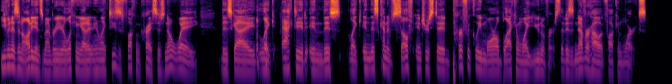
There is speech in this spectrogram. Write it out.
even as an audience member, you're looking at it and you're like, Jesus fucking Christ, there's no way this guy like acted in this like in this kind of self-interested perfectly moral black and white universe. That is never how it fucking works.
